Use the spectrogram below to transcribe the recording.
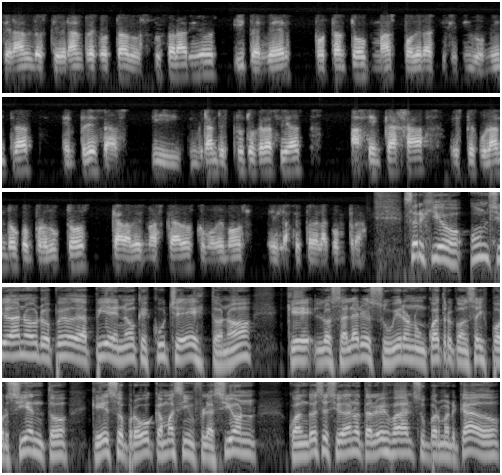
serán los que verán recortados sus salarios y perder, por tanto, más poder adquisitivo. Mientras empresas y grandes plutocracias hacen caja especulando con productos cada vez más caros, como vemos en la cesta de la compra. Sergio, un ciudadano europeo de a pie, ¿no? Que escuche esto, ¿no? Que los salarios subieron un 4,6%, que eso provoca más inflación, cuando ese ciudadano tal vez va al supermercado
